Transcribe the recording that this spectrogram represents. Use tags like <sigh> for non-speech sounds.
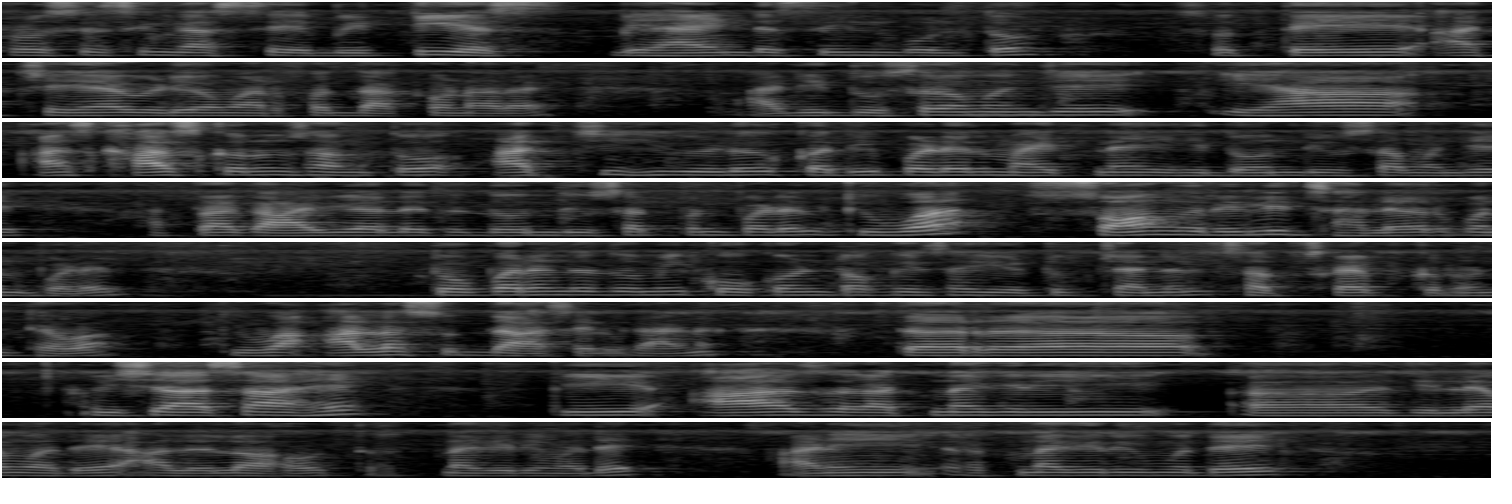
प्रोसेसिंग असते. B T S behind the scene बोलतो. सो ते आजच्या ह्या व्हिडिओमार्फत दाखवणार आहे. आणि दुसरं म्हणजे ह्या आज खास करून सांगतो आजची ही व्हिडिओ कधी पडेल माहीत नाही. ही दोन दिवसा म्हणजे आता गावी आले तर दोन दिवसात पण पडेल किंवा सॉन्ग रिलीज झाल्यावर पण पडेल. तोपर्यंत तुम्ही कोकण टॉकीचा यूट्यूब चॅनल सबस्क्राईब करून ठेवा. किंवा आलासुद्धा असेल गाणं. तर विषय असा आहे की आज रत्नागिरी जिल्ह्यामध्ये आलेलो आहोत रत्नागिरीमध्ये. आणि रत्नागिरीमध्ये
